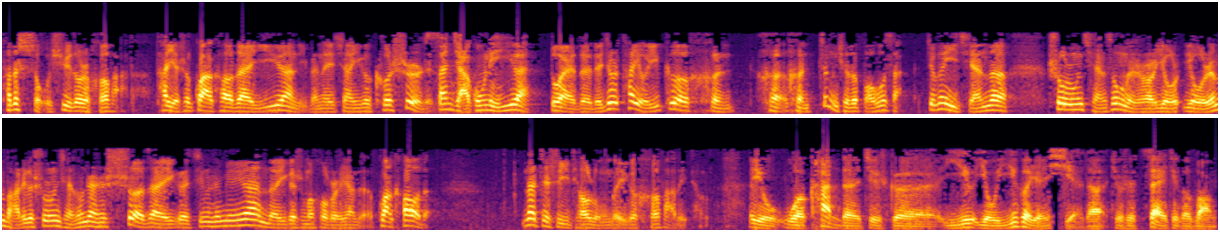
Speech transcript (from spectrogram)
他的手续都是合法的，他也是挂靠在医院里边的像一个科室的。三甲公立医院，对对对，就是他有一个很很很正确的保护伞，就跟以前的收容遣送的时候，有有人把这个收容遣送站是设在一个精神病院的一个什么后边院的挂靠的，那这是一条龙的一个合法的一条龙。哎呦，我看的这个一有一个人写的，就是在这个网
